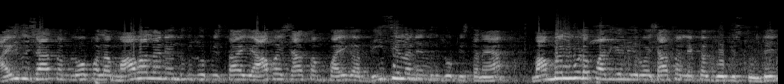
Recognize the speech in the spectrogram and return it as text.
ఐదు శాతం లోపల మా వాళ్ళని ఎందుకు చూపిస్తా? యాభై శాతం పైగా బీసీలను ఎందుకు చూపిస్తానా? మమ్మల్ని కూడా పదిహేను ఇరవై శాతం లెక్కలు చూపిస్తుంటే.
